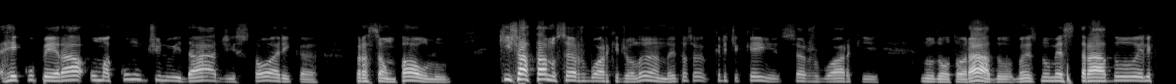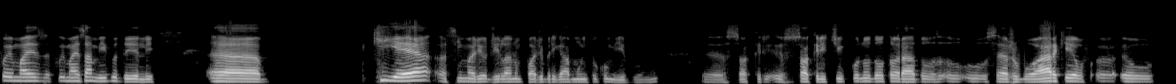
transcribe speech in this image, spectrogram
recuperar uma continuidade histórica para São Paulo, que já está no Sérgio Buarque de Holanda. Então, eu critiquei Sérgio Buarque no doutorado, mas no mestrado ele foi mais, fui mais amigo dele. Uh, que é, assim, Maria Odila não pode brigar muito comigo. Né? Eu só, eu só critico no doutorado o, o Sérgio Buarque, eu, eu,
